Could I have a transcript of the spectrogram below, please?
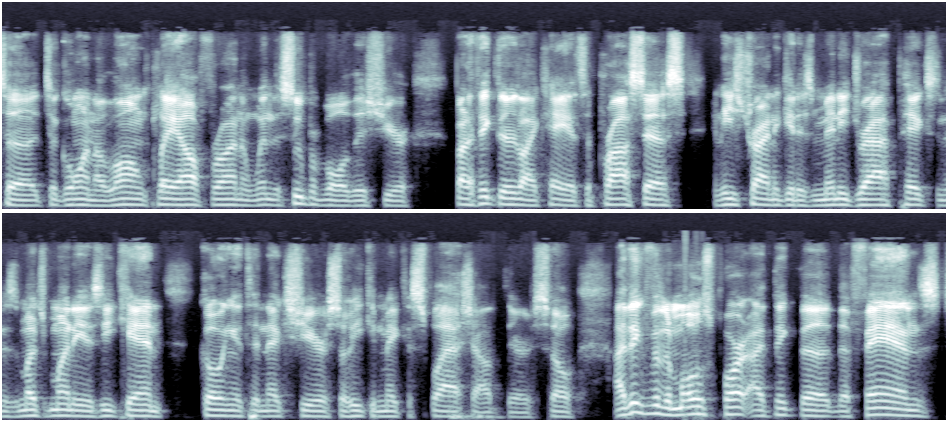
to to go on a long playoff run and win the Super Bowl this year. But I think they're like, hey, it's a process, and he's trying to get as many draft picks and as much money as he can going into next year, so he can make a splash out there. So I think for the most part, I think the the fans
